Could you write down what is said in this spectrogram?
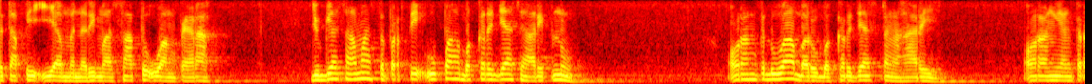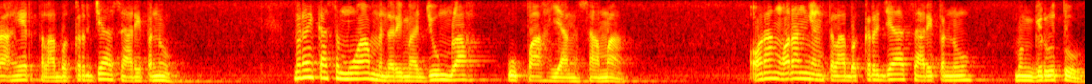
tetapi ia menerima satu uang perak. Juga sama seperti upah bekerja sehari penuh. Orang kedua baru bekerja setengah hari. Orang yang terakhir telah bekerja sehari penuh mereka semua menerima jumlah upah yang sama. Orang-orang yang telah bekerja sehari penuh menggerutu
